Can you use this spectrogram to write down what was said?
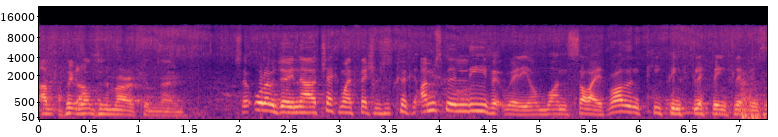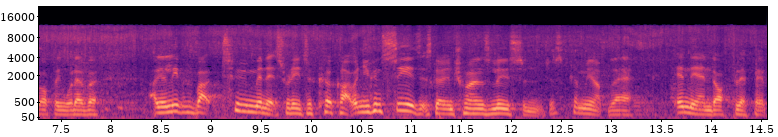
I'm I think one's an American name. So all I'm doing now, checking my fish, which is cooking. I'm just going to leave it really on one side, rather than keeping flipping, flipping, flopping, whatever. I'm going to leave it for about two minutes, really, to cook up. And you can see as it's going translucent, just coming up there. In the end, I'll flip it.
